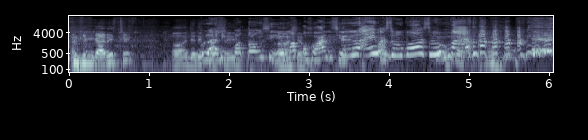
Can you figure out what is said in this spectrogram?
Hakim garis cuy. Oh jadi Ulah posisi- dipotong sih, Oh, mah siap. pohoan sih. Aing masuk bos sumpah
